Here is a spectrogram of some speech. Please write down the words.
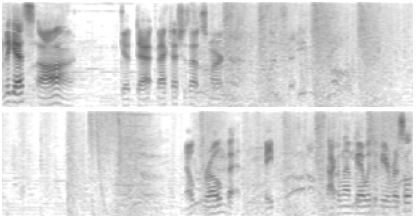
Time to guess. Ah. Get that backdashes out smart. Nope, throw. Ba bait. Not gonna let him get away with the V reversal.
